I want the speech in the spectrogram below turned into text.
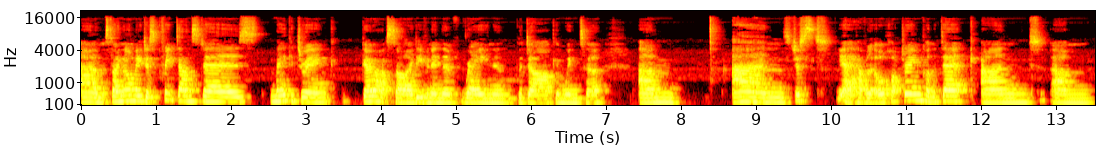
Um, so I normally just creep downstairs, make a drink, go outside, even in the rain and the dark in winter, um, and just yeah, have a little hot drink on the deck, and um,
